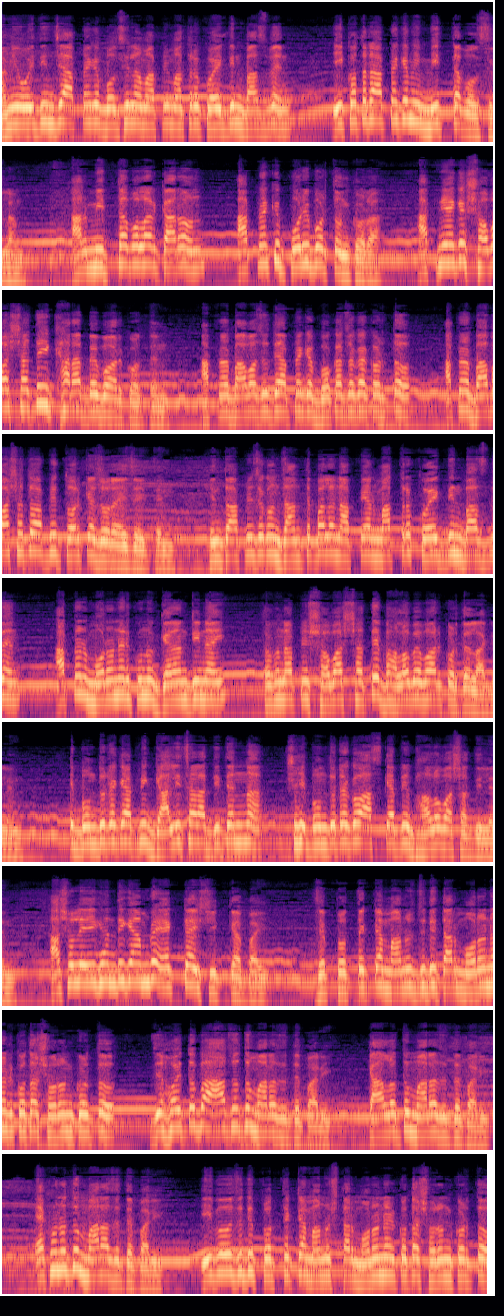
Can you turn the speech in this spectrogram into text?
আমি ওই দিন যে আপনাকে বলছিলাম আপনি মাত্র কয়েকদিন বাঁচবেন এই কথাটা আপনাকে আমি মিথ্যা বলছিলাম। আর মিথ্যা বলার কারণ আপনাকে পরিবর্তন করা। আপনি আগে সবার সাথেই খারাপ ব্যবহার করতেন। আপনার বাবা যদি আপনাকে বকাঝকা করত, আপনার বাবার সাথেও আপনি তর্কে জড়াই যাইতেন। কিন্তু আপনি যখন জানতে পারলেন আপনি আর মাত্র কয়েকদিন বাঁচবেন, আপনার মরণের কোনো গ্যারান্টি নাই, তখন আপনি সবার সাথে ভালো ব্যবহার করতে লাগলেন। এই বন্ধুটাকে আপনি গালি ছাড়া দিতেন না, সেই বন্ধুটাকেও আজকে আপনি ভালোবাসা দিলেন। আসলে এইখান থেকে আমরা একটাই শিক্ষা পাই। যে প্রত্যেকটা মানুষ যদি তার মরণের কথা স্মরণ করত, যে হয়তো বা আজও তো মারা যেতে পারি, কালও তো মারা যেতে পারি এখনও তো মারা যেতে পারি। এইভাবে যদি প্রত্যেকটা মানুষ তার মরণের কথা স্মরণ করত,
